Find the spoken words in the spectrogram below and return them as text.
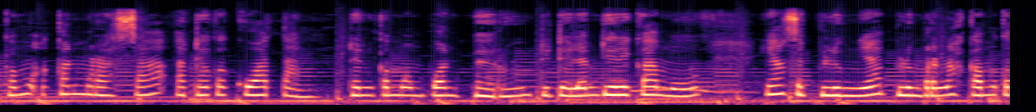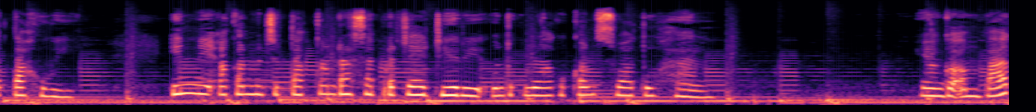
kamu akan merasa ada kekuatan dan kemampuan baru di dalam diri kamu yang sebelumnya belum pernah kamu ketahui. Ini akan menciptakan rasa percaya diri untuk melakukan suatu hal. Yang keempat,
